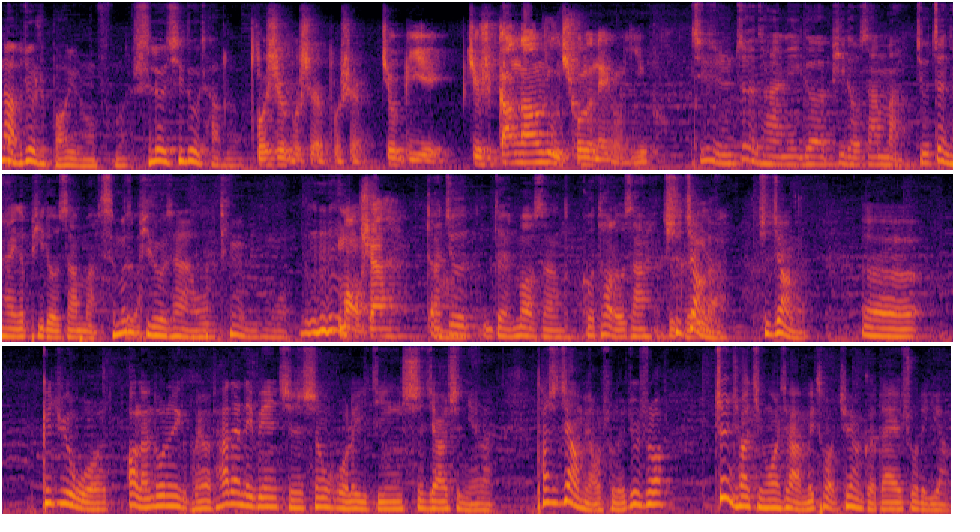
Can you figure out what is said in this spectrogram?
那不就是薄羽绒服吗？十六七度差不多。不是不是不是，就比就是刚刚入秋的那种衣服。其实正常的一个披头衫嘛，就正常一个披头衫嘛。什么是披头衫？我听也没听过。帽衫，啊，就对帽衫或套头衫是这样的，是这样的，呃，根据我奥兰多的那个朋友，他在那边其实生活了已经十几二十年了，他是这样描述的，就是说正常情况下，没错，就像葛大爷说的一样，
